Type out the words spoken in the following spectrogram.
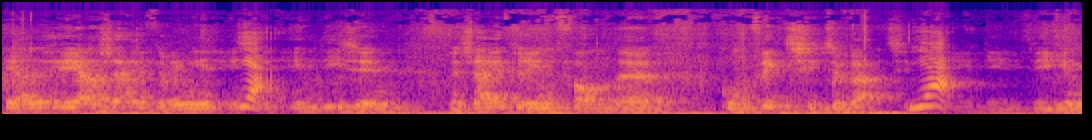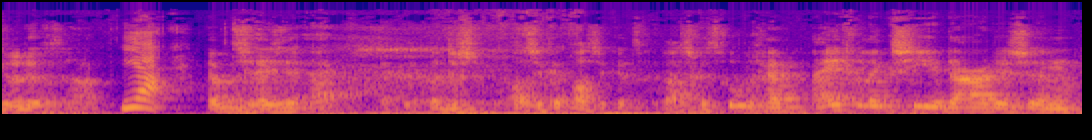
ja, ja, ja zuivering in, in, ja. in, die zin. Een zuivering van de conflict situatie ja. die, die, die, in de lucht hangt. Ja. ja dus, hij, dus als, ik, als, ik het, als ik het goed begrijp, eigenlijk zie je daar dus een,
